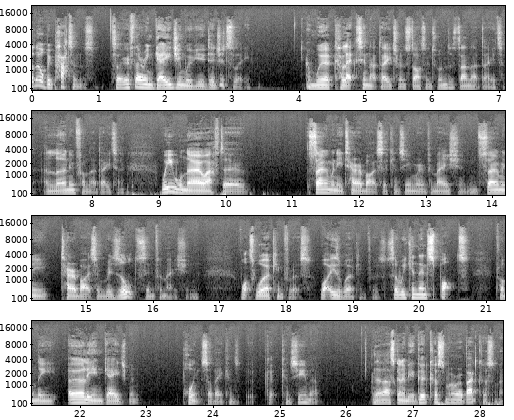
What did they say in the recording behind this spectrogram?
But there'll be patterns. So if they're engaging with you digitally, and we're collecting that data and starting to understand that data and learning from that data, we will know after so many terabytes of consumer information, so many terabytes of results information, what's working for us, what is working for us, so we can then spot from the early engagement points of a cons- consumer that that's going to be a good customer or a bad customer.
